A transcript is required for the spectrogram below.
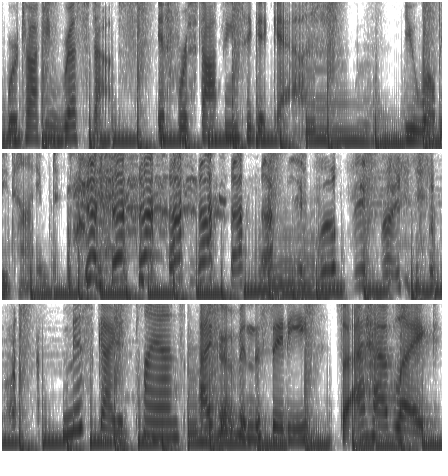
We're talking rest stops, if we're stopping to get gas. You will be timed. you will be for sure. Misguided plans. I grew up in the city, so I have like,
